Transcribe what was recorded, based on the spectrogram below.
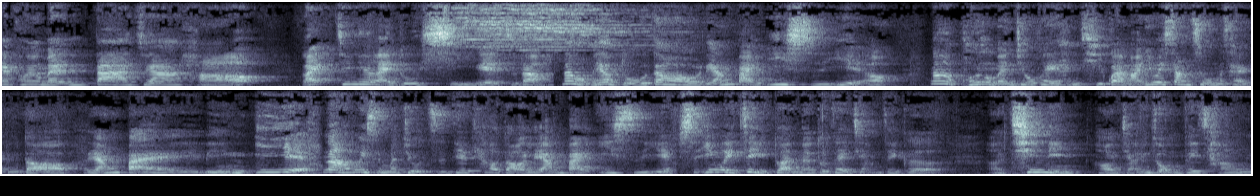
嗨，朋友们，大家好！来，今天来读《喜悦之道》。那我们要读到两百一十页哦。那朋友们就会很奇怪嘛，因为上次我们才读到两百零一页，那为什么就直接跳到两百一十页？是因为这一段呢都在讲这个呃清明，好、讲一种非常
